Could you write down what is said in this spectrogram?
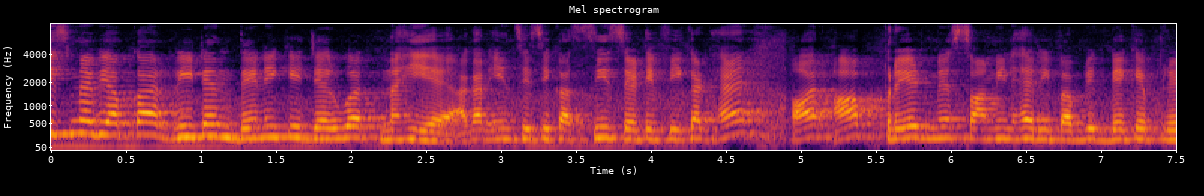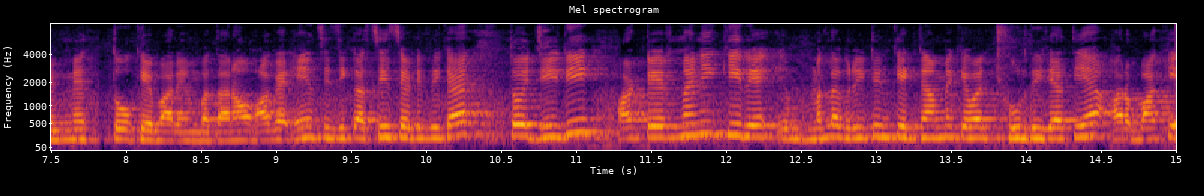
इसमें भी आपका रिटर्न देने की ज़रूरत नहीं है। अगर एनसीसी का सी सर्टिफिकेट है और आप परेड में शामिल है रिपब्लिक डे के परेड में तो के बारे में बता रहा हूँ। अगर एनसीसी का सी सर्टिफिकेट है तो जीडी और ट्रेडमैनी की मतलब रिटर्न के एग्ज़ाम में केवल छूट दी जाती है और बाकी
